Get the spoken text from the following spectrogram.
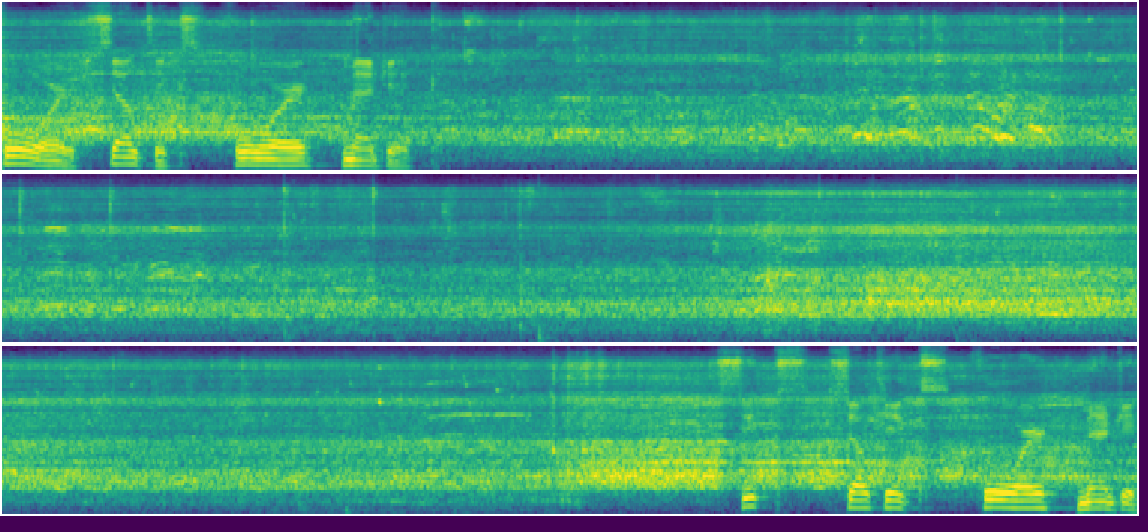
Four Celtics, four Magic. Six Celtics, four Magic.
